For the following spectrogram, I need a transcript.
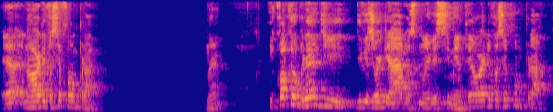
É na hora de você comprar. Né? E qual que é o grande divisor de águas no investimento? É a hora de você comprar.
